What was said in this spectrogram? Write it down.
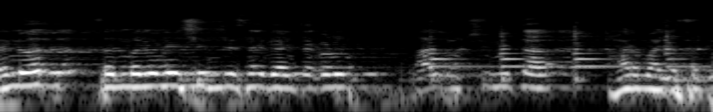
धन्यवाद. सन्माननीय शिंदे साहेब यांच्याकडून हा लक्ष्मीचा हार माझ्यासाठी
